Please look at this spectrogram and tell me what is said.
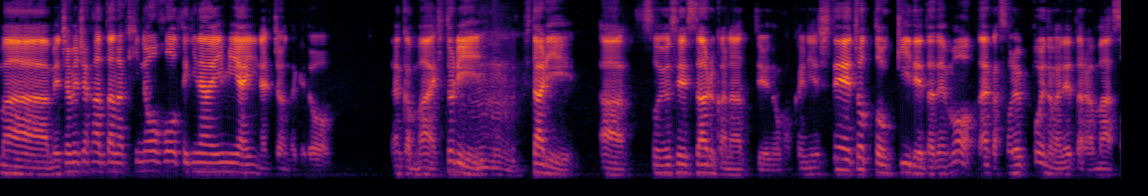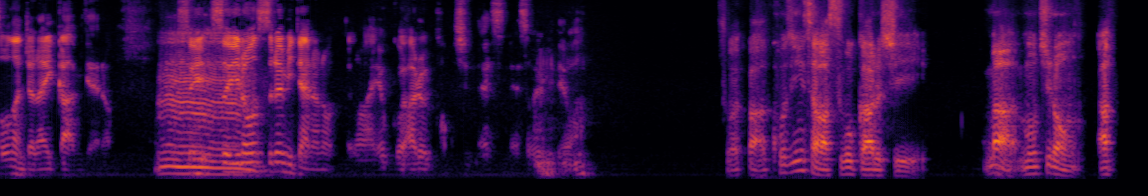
まあ、めちゃめちゃ簡単な機能法的な意味合いになっちゃうんだけど、なんかまあ、一う人、ん、二人、あそういう性質あるかなっていうのを確認して、ちょっと大きいデータでも、なんかそれっぽいのが出たら、まあそうなんじゃないか、みたいな。うん推推論するみたいなのってのはよくあるかもしれないですね、そういう意味では。そう、やっぱ個人差はすごくあるし、まあもちろん、あ、僕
